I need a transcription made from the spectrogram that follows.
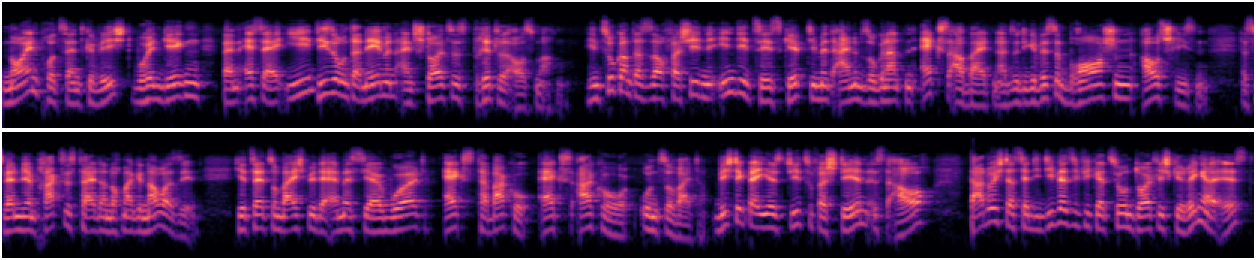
9% Gewicht, wohingegen beim SRI diese Unternehmen ein stolzes Drittel ausmachen. Hinzu kommt, dass es auch verschiedene Indizes gibt, die mit einem sogenannten X arbeiten, also die gewisse Branchen ausschließen. Das werden wir im Praxisteil dann nochmal genauer sehen. Hier zählt zum Beispiel der MSCI World X Tobacco, X Alkohol und so weiter. Wichtig bei ESG zu verstehen ist auch, Dadurch, dass ja die Diversifikation deutlich geringer ist,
